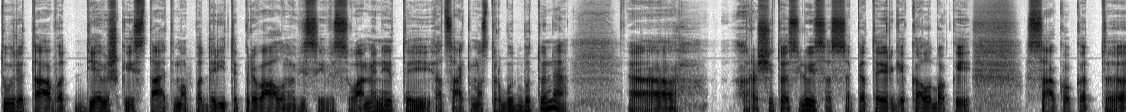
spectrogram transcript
turi tą va, dievišką įstatymą padaryti privalomą visai visuomeniai, tai atsakymas turbūt būtų ne rašytojas Liujisas apie tai irgi kalba, kai sako, kad e,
